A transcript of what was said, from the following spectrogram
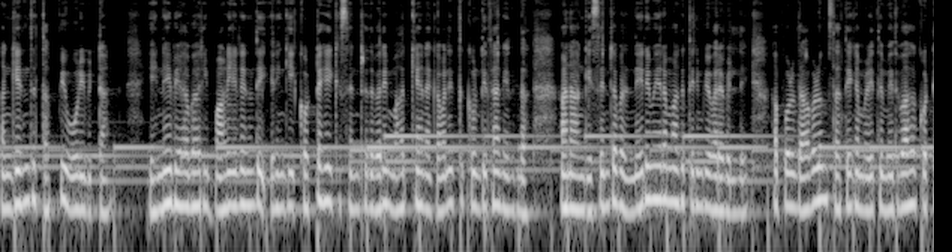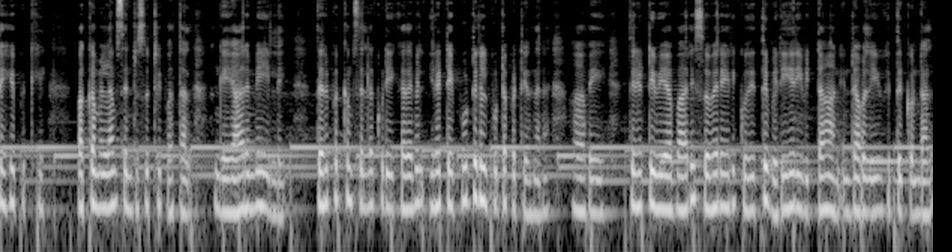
அங்கிருந்து தப்பி ஓடிவிட்டான். எண்ணெய் வியாபாரி மாடியிலிருந்து இறங்கி கொட்டகைக்கு சென்றது வரை மார்க்கியான கவனித்துக் கொண்டுதான் இருந்தாள். ஆனால் அங்கே சென்றவள் நெருமேரமாக திரும்பி வரவில்லை. அப்பொழுது அவளும் சந்தேகம் அளித்து மெதுவாக கொட்டகை பக்கமெல்லாம் சென்று சுற்றி பார்த்தாள் அங்கே யாருமே இல்லை. தெருப்பக்கம் செல்லக்கூடிய கதவில் இரட்டை பூட்டுகள் பூட்டப்பட்டிருந்தன. ஆகவே திருட்டு வியாபாரி சுவரேறி குதித்து வெளியேறிவிட்டான் என்று அவள் யூகித்துக் கொண்டாள்.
